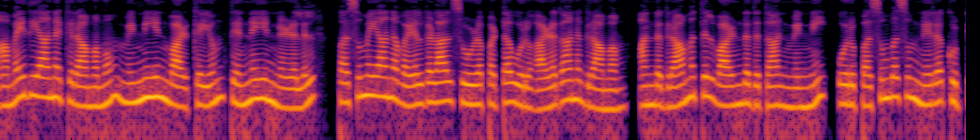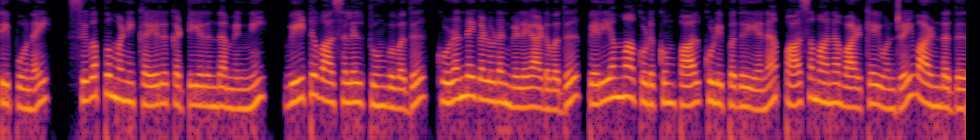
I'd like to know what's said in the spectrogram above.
அமைதியான கிராமமும் மின்னியின் வாழ்க்கையும் தென்னையின் நிழலில் பசுமையான வயல்களால் சூழப்பட்ட ஒரு அழகான கிராமம். அந்த கிராமத்தில் வாழ்ந்தது தான் மின்னி. ஒரு பசும்பசும் நிற குட்டி பூனை சிவப்பு மணி கயிறு கட்டியிருந்த மின்னி வீட்டு வாசலில் தூங்குவது குழந்தைகளுடன் விளையாடுவது பெரியம்மா கொடுக்கும் பால் குடிப்பது என பாசமான வாழ்க்கை ஒன்றை வாழ்ந்தது.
